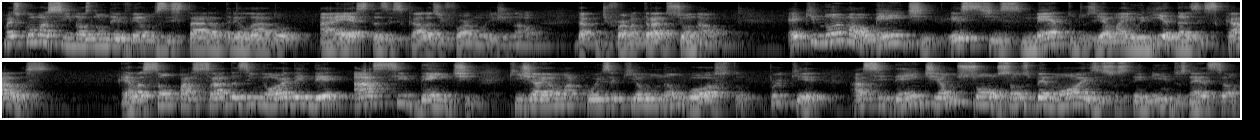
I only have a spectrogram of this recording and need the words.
Mas como assim nós não devemos estar atrelado a estas escalas de forma original, de forma tradicional? É que normalmente estes métodos e a maioria das escalas elas são passadas em ordem de acidente, que já é uma coisa que eu não gosto. Por quê? Acidente é um som, são os bemóis e sustenidos, né? São,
